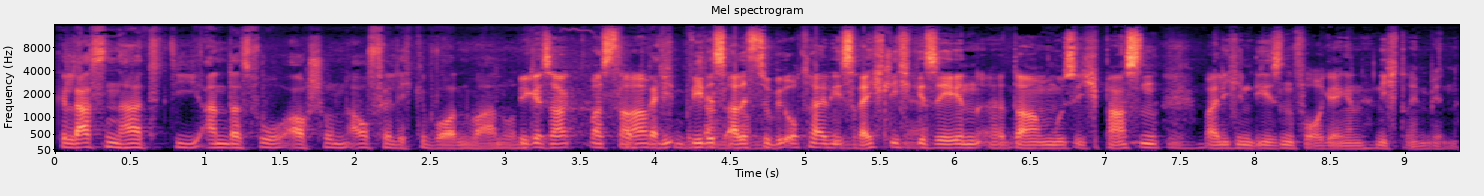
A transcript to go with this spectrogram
gelassen hat, die anderswo auch schon auffällig geworden waren. wie gesagt, was da, wie, wie, das alles haben. zu beurteilen ist, rechtlich ja. gesehen, äh, da muss ich passen, mhm. weil ich in diesen Vorgängen nicht drin bin.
